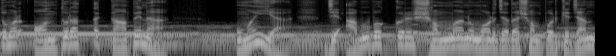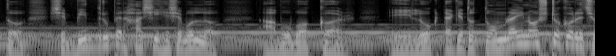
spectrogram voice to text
তোমার অন্তরাত্মা কাঁপে না? উমাইয়া, যে আবু বক্করের সম্মান ও মর্যাদা সম্পর্কে জানত, সে বিদ্রুপের হাসি হেসে বলল, আবু বক্কর, এই লোকটাকে তো তোমরাই নষ্ট করেছ।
